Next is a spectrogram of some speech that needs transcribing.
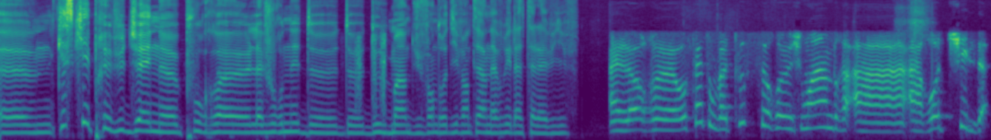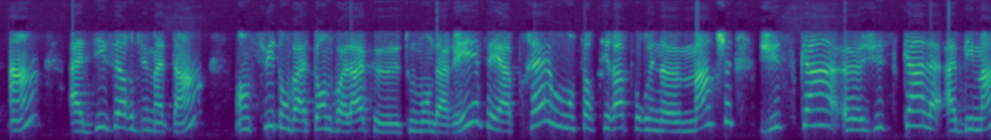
euh, qu'est-ce qui est prévu, Jane, pour euh, la journée de, demain, du vendredi 21 avril à Tel Aviv? Alors, au fait, on va tous se rejoindre à, Rothschild 1 à 10 h du matin. Ensuite, on va attendre voilà que tout le monde arrive. Et après on sortira pour une marche jusqu'à jusqu'à Abima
